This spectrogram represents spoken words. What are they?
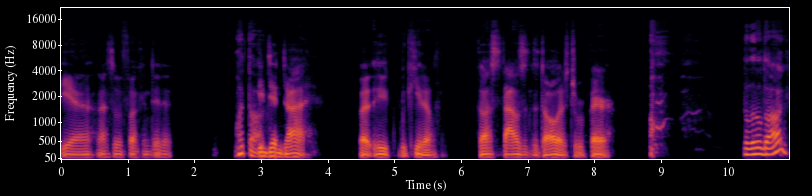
Yeah, that's what fucking did it. What dog? He didn't die, but he, you know, cost thousands of dollars to repair. The little dog?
